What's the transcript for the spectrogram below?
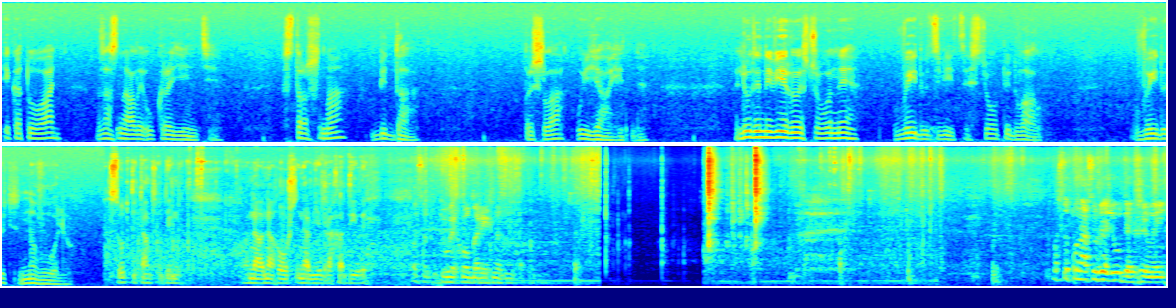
і катувань зазнали українці. Страшна біда прийшла у Ягідне. Люди не вірили, що вони вийдуть звідси, з цього підвалу, вийдуть на волю. Сутки там сидимо, на, на гоші, на відра ходили. Ось тут у екобережна Ось тут у нас вже люди жили.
